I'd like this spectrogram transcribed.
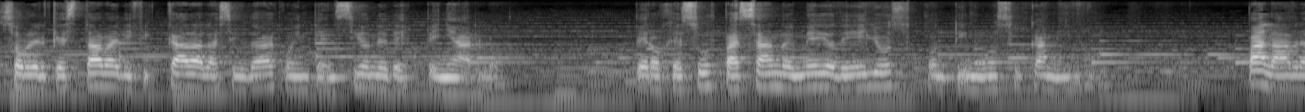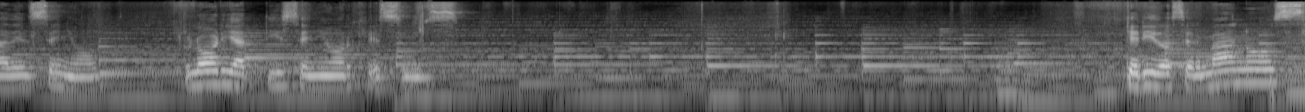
sobre el que estaba edificada la ciudad con intención de despeñarlo. Pero Jesús, pasando en medio de ellos, continuó su camino. Palabra del Señor. Gloria a ti, Señor Jesús. Queridos hermanos,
